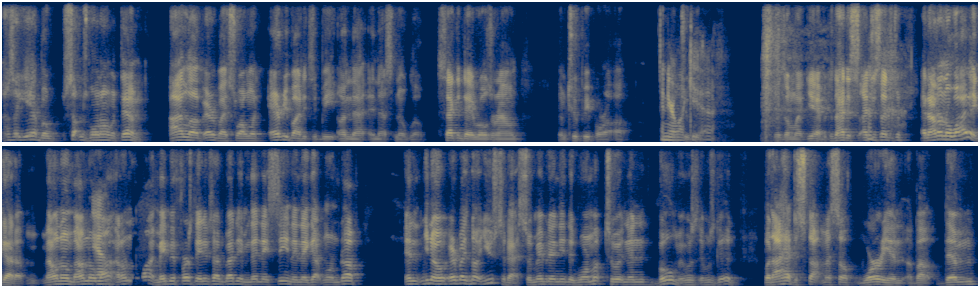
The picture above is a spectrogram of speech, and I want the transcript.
I was like, yeah, but something's going on with them. I love everybody, so I want everybody to be on that in that snow globe. Second day rolls around, them two people are up. And you're Them like, yeah. Because I'm like, yeah, because I had to, I just had to, and I don't know why they got up. I don't know, I don't know Yeah. why. I don't know why. Maybe the first day they talked about it, and then they seen and they got warmed up, and you know everybody's not used to that, so maybe they need to warm up to it, and then boom, it was it was good. But I had to stop myself worrying about them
